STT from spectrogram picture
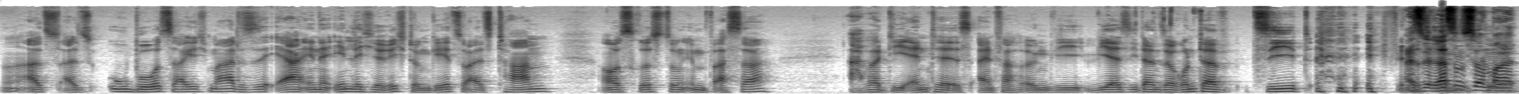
ne, als, als U-Boot, sage ich mal, das eher in eine ähnliche Richtung geht, so als Tarnausrüstung im Wasser. Aber die Ente ist einfach irgendwie, wie er sie dann so runterzieht. also lass uns cool. doch mal,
